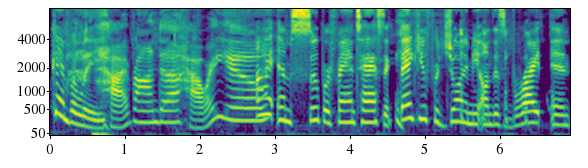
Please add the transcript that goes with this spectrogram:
Kimberly. Hi, Rhonda. How are you? I am super fantastic. Thank you for joining me on this bright and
